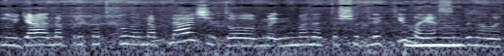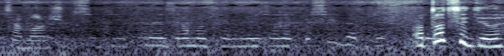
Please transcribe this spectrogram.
Ну я, наприклад, коли на пляжі, то в мене те, що для тіла, я собі на лице мажу. Ми з Ромиком взяли посідати. А тут сиділи?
